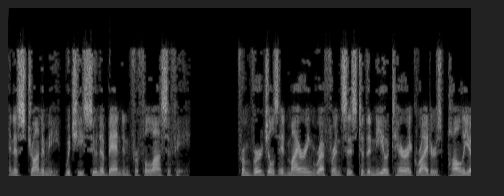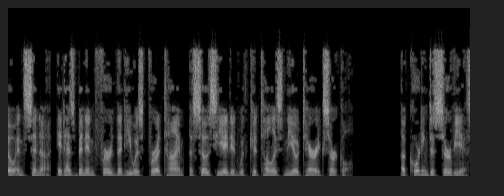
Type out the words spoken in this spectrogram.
and astronomy, which he soon abandoned for philosophy. From Virgil's admiring references to the Neoteric writers Pollio and Cinna, it has been inferred that he was, for a time, associated with Catullus' Neoteric circle. According to Servius,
